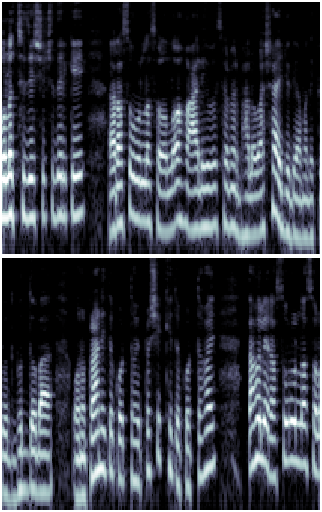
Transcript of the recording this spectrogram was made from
বলেছে যে শিশুদেরকে রাসুল্লাহ সাল আলী আসলামের ভালোবাসায় যদি আমাদেরকে উদ্বুদ্ধ বা অনুপ্রাণিত করতে হয়, প্রশিক্ষিত করতে হয়, তাহলে রাসুল্লাহ সাল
